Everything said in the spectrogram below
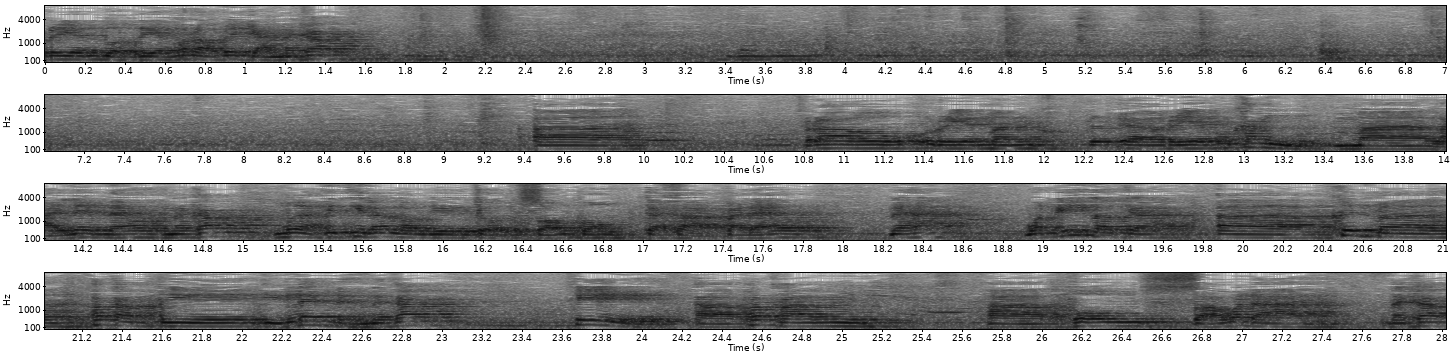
เรียนบทเรียนของเราด้วยกันนะครับ เราเรียนมันเรียนค่อนข้างมาหลายเล่มแล้วนะครับ เมื่ออาทิตย์ที่แล้วเราเรียนจบสองพงกษัตริย์ไปแล้วนะฮะวันนี้เราจะขึ้นมาพระคัมภีร์อีกเล่มหนึ่งนะครับ ที่พระธรรมพงศาวดารนะครับ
